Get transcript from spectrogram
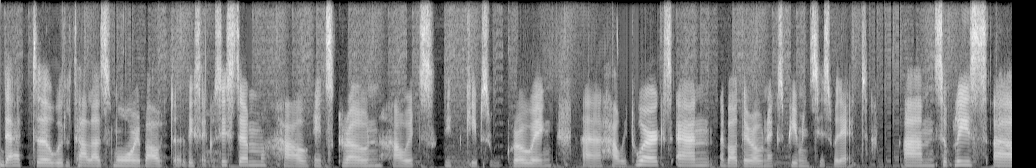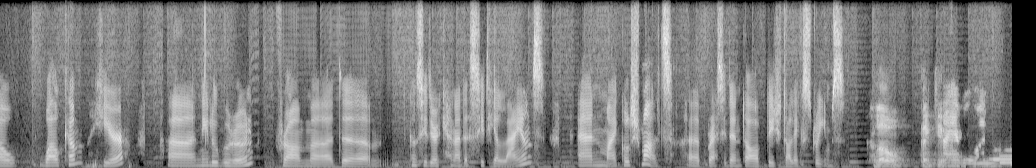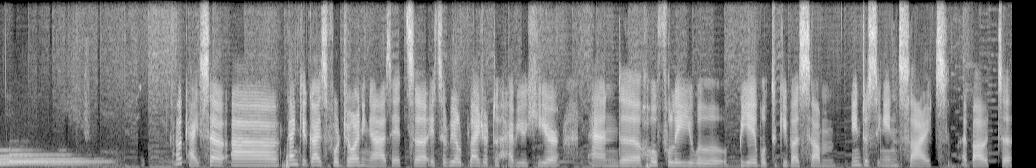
that uh, will tell us more about uh, this ecosystem, how it's grown, how it's it keeps growing, uh, how it works, and about their own experiences with it. Um, so please uh, welcome here uh, Nilu Burun from uh, the Consider Canada City Alliance and Michael Schmalz, uh, president of Digital Extremes. Hello, thank you. Hi, everyone. Okay, so uh, thank you guys for joining us. It's uh, it's a real pleasure to have you here, and uh, hopefully you will be able to give us some interesting insights about uh,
